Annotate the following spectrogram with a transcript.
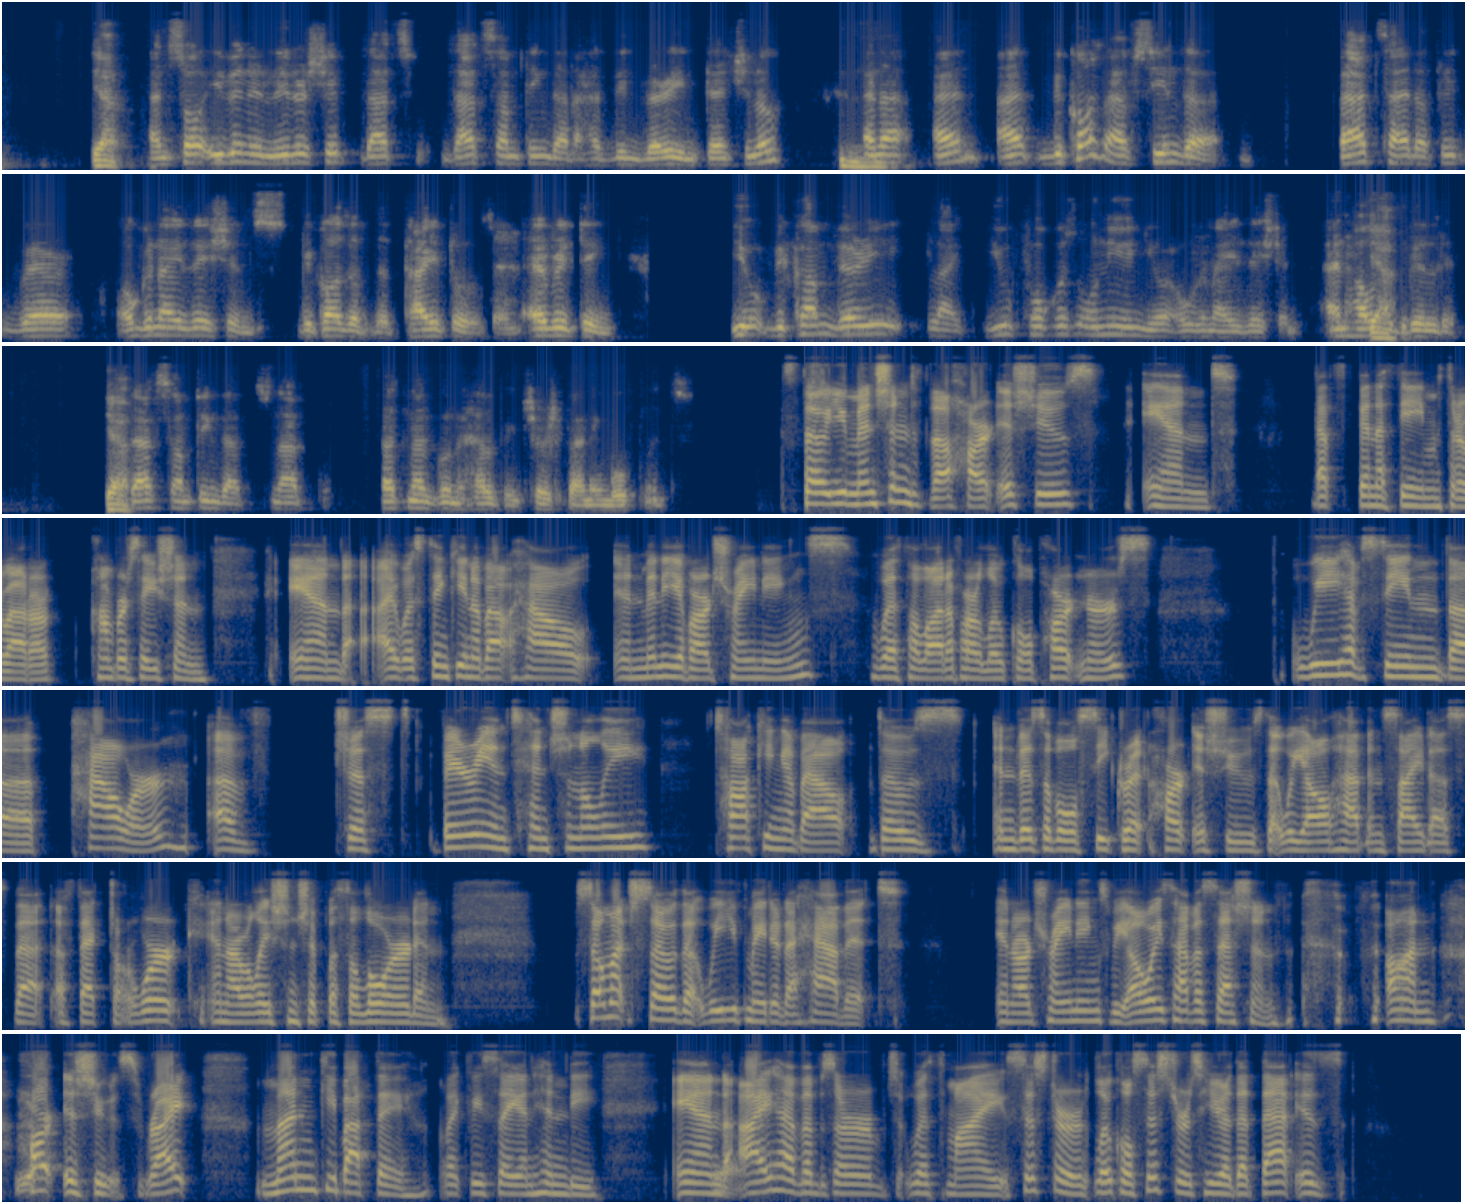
Yeah. And so even in leadership, that's that's something that I have been very intentional. And I, and I, because I've seen the bad side of it, where organizations, because of the titles and everything, you become very like you focus only in your organization and how Yeah. to build it. Yeah. that's something that's not that's not going to help in church planning movements. So you mentioned the heart issues, and that's been a theme throughout our conversation. And I was thinking about how, in many of our trainings with a lot of our local partners, we have seen the power of just very intentionally talking about those invisible secret heart issues that we all have inside us that affect our work and our relationship with the Lord. And so much so that we've made it a habit in our trainings. We always have a session on Yeah. heart issues, right? Man ki bate, like we say in Hindi. And Yeah. I have observed with my sister, local sisters here, that that is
